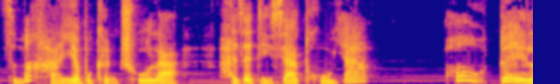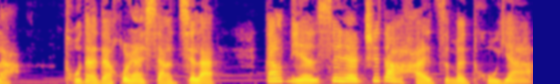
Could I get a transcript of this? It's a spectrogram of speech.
怎么喊也不肯出来，还在底下涂鸦。哦，对了，兔奶奶忽然想起来，当年虽然知道孩子们涂鸦，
